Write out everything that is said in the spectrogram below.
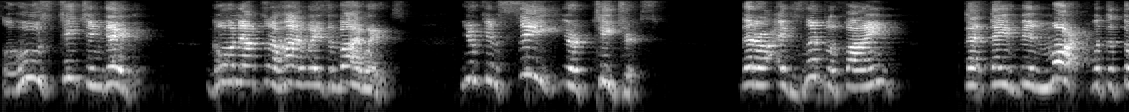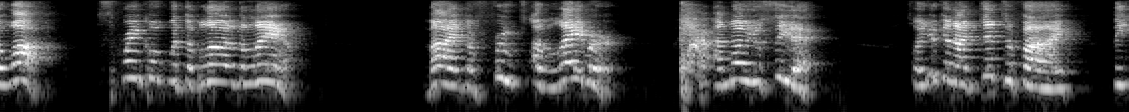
So who's teaching David? Going out to the highways and byways. You can see your teachers that are exemplifying that they've been marked with the tawaf, sprinkled with the blood of the lamb, by the fruits of labor. I know you see that. So you can identify the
